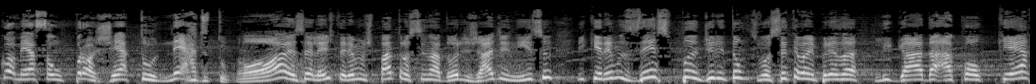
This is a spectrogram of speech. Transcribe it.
começa o Projeto Nerd Tour. Ó, excelente, teremos patrocinadores já de início e queremos expandir. Então, se você tem uma empresa ligada a qualquer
